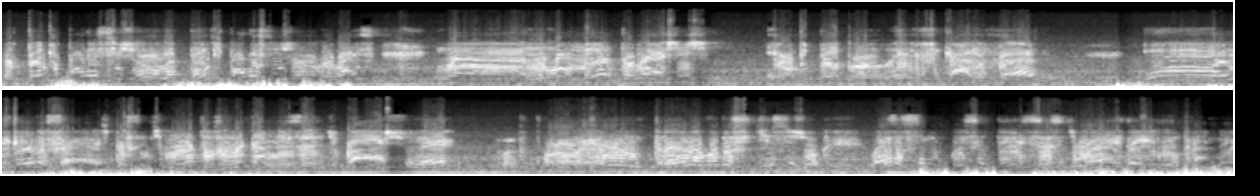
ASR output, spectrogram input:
eu tenho que estar nesse jogo, eu tenho que estar nesse jogo, mas na, no momento, né, a gente, eu optei por ele ficar no banco, e ele teve essa, esse sentimento usando a camisa de baixo, né? Falou, eu entrando, eu vou decidir esse jogo. Mas assim, coincidências demais, né? Ele entrar com a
